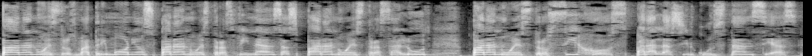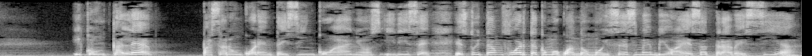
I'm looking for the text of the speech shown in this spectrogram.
para nuestros matrimonios, para nuestras finanzas, para nuestra salud, para nuestros hijos, para las circunstancias. Y con Caleb pasaron 45 años y dice, estoy tan fuerte como cuando Moisés me envió a esa travesía.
